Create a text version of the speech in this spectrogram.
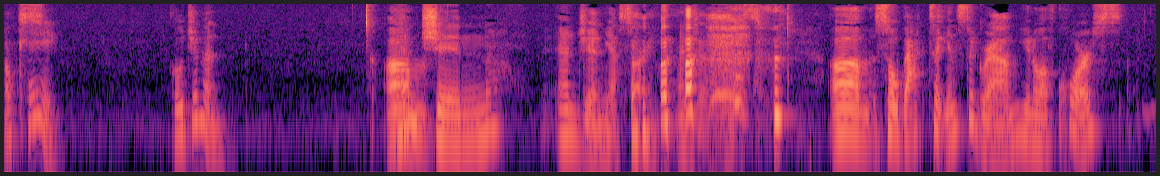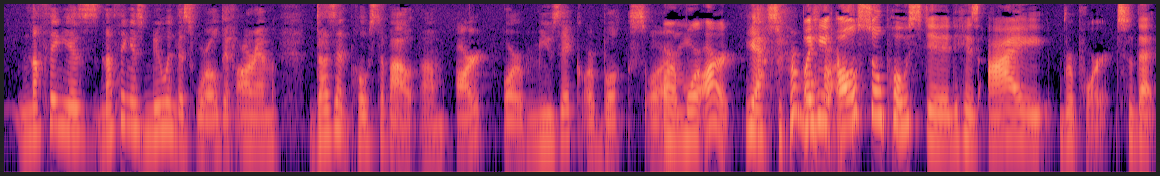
Okay. Go Jimin. and Um, Jin. and Jin, yes, sorry. and Jin, yes. Um, so back to Instagram, you know, of course, nothing is nothing is new in this world if RM doesn't post about um, art or music or books or, or more art. yes, But he more. also posted his eye report. So that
